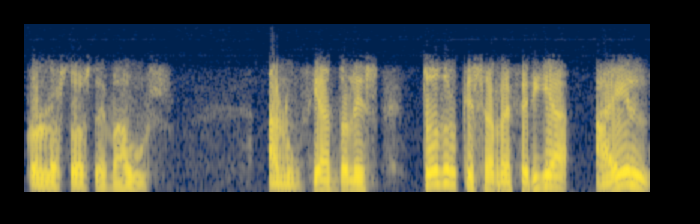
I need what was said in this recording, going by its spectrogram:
con los dos de Maús, anunciándoles todo lo que se refería a él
